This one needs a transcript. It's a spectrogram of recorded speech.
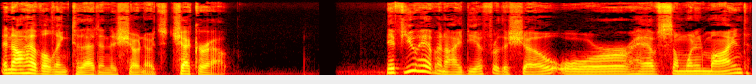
and I'll have a link to that in the show notes. Check her out. If you have an idea for the show or have someone in mind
